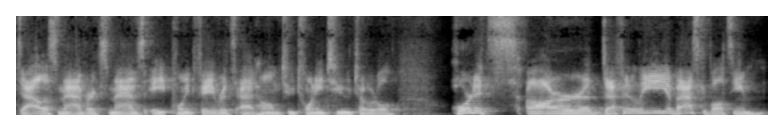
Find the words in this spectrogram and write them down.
Dallas Mavericks, Mavs eight point favorites at home, 222 total. Hornets are definitely a basketball team.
